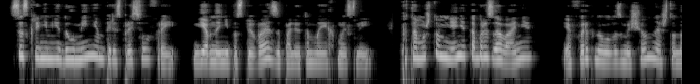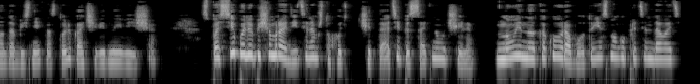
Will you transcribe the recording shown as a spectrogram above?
— с искренним недоумением переспросил Фрей, явно не поспевая за полетом моих мыслей. «Потому что у меня нет образования». Я фыркнула возмущенная, что надо объяснять настолько очевидные вещи. Спасибо любящим родителям, что хоть читать и писать научили. Ну и на какую работу я смогу претендовать?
